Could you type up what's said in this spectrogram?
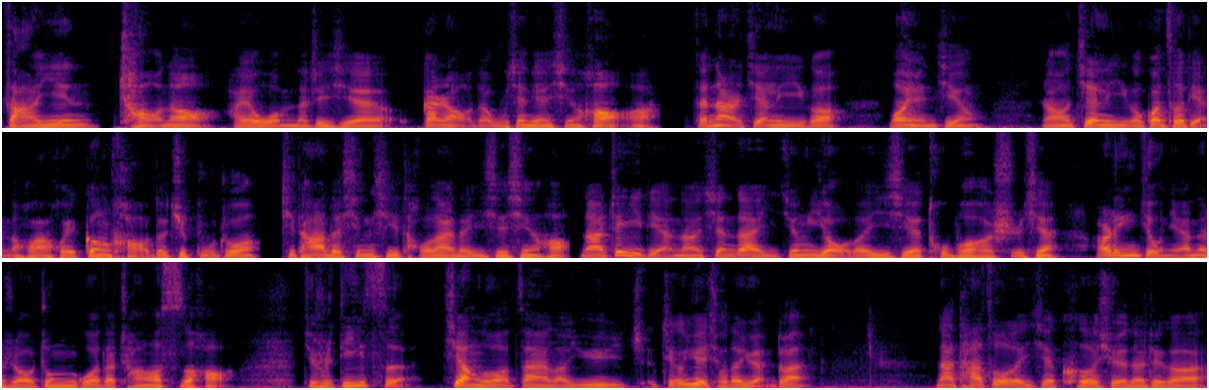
杂音、吵闹，还有我们的这些干扰的无线电信号啊，在那儿建立一个望远镜，然后建立一个观测点的话，会更好的去捕捉其他的星系投来的一些信号。那这一点呢，现在已经有了一些突破和实现。二零一九年的时候，中国的嫦娥四号就是第一次降落在了与这个月球的远端。那他做了一些科学的这个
